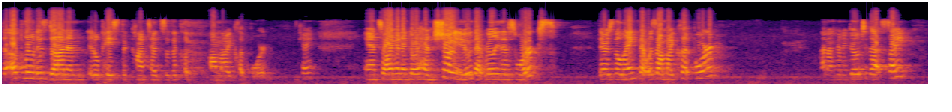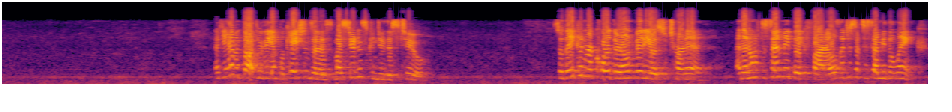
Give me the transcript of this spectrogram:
the upload is done, and it'll paste the contents of the clip on my clipboard. Okay? And so I'm going to go ahead and show you that really this works. There's the link that was on my clipboard. And I'm going to go to that site. If you haven't thought through the implications of this, my students can do this too. So they can record their own videos to turn in. And they don't have to send me big files, they just have to send me the link.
